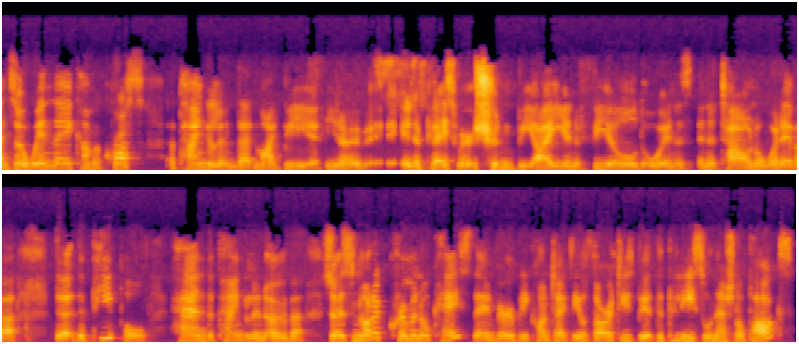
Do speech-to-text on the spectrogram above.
And so when they come across a pangolin that might be, you know, in a place where it shouldn't be, i.e., in a field or in a, in a town or whatever, the, the people hand the pangolin over. So it's not a criminal case. They invariably contact the authorities, be it the police or national parks,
